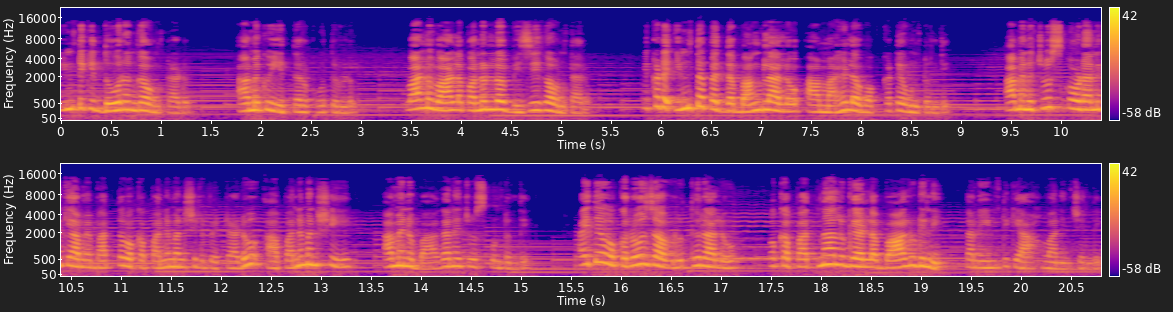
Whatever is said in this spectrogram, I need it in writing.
ఇంటికి దూరంగా ఉంటాడు. ఆమెకు ఇద్దరు కూతుళ్ళు. వాళ్ళు వాళ్ళ పనుల్లో బిజీగా ఉంటారు. ఇక్కడ ఇంత పెద్ద బంగ్లాలో ఆ మహిళ ఒక్కటే ఉంటుంది. ఆమెను చూసుకోవడానికి ఆమె భర్త ఒక పని మనిషిని పెట్టాడు. ఆ పని మనిషి ఆమెను బాగానే చూసుకుంటుంది. అయితే ఒకరోజు ఆ వృద్ధురాలు ఒక పద్నాలుగేళ్ళ బాలుడిని తన ఇంటికి ఆహ్వానించింది.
